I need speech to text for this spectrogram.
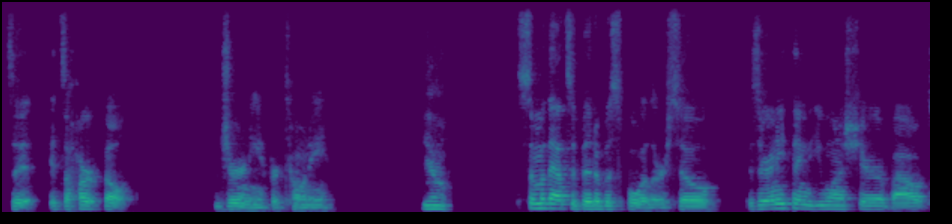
It's a it's a heartfelt journey for Tony. Yeah. Some of that's a bit of a spoiler. So, is there anything that you want to share about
